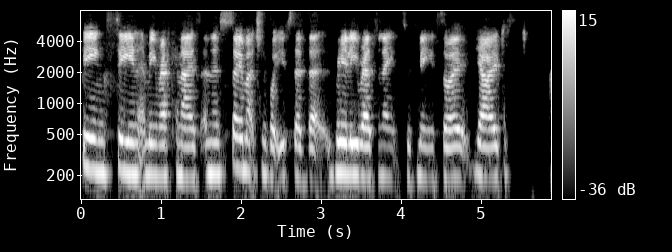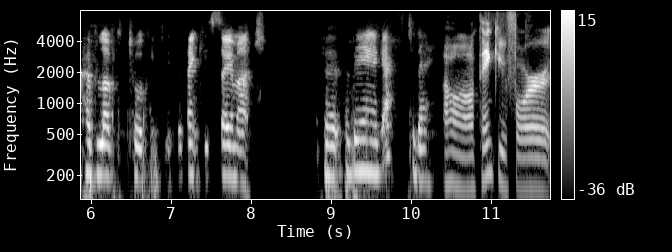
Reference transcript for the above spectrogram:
being seen and being recognized and there's so much of what you've said that really resonates with me. So I, yeah i just have loved talking to you. So thank you so much for, for being a guest today Oh, thank you for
